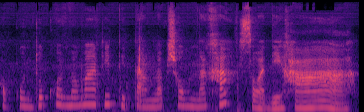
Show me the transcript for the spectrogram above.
ขอบคุณทุกคนมาก ๆ ที่ติดตามรับชมนะคะ สวัสดีค่ะ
